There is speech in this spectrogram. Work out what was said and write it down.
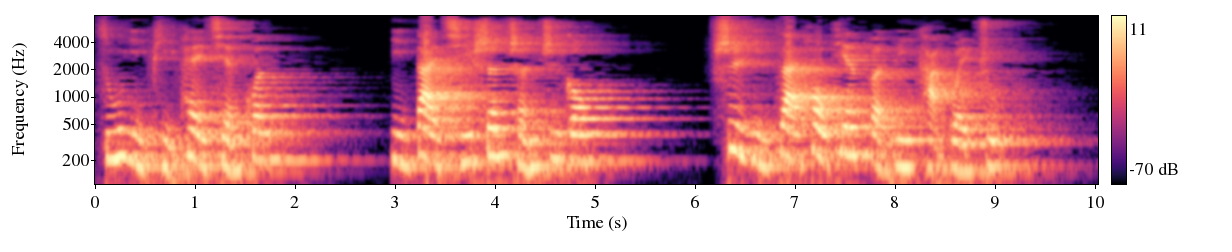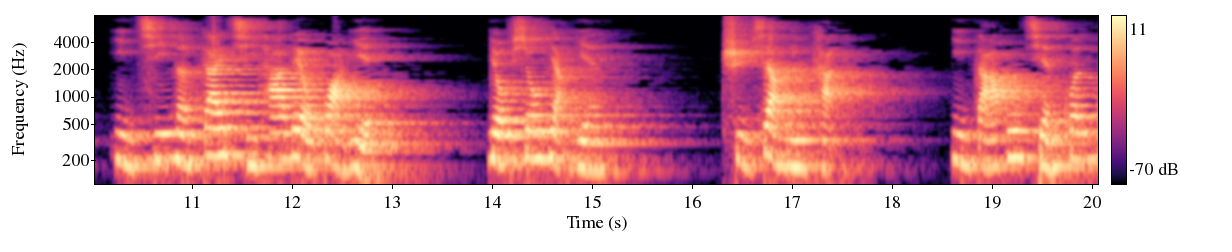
足以匹配乾坤，以待其生成之功。是以在后天本离坎为主，以其能该其他六卦也。由修养焉，取象离坎，以达乎乾坤。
